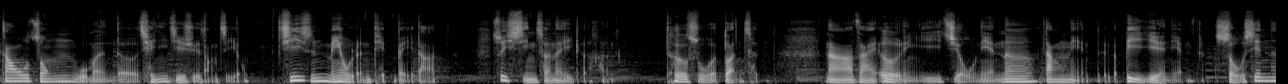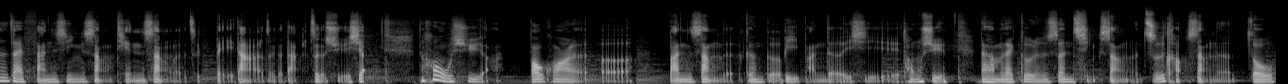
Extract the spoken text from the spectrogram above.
高中我们的前一届学长级哦，其实没有人填北大，所以形成了一个很特殊的断层。那在二零一九年呢，当年这个毕业年，首先呢在繁星上填上了这个北大的这个大这个学校，那后续啊，包括了呃。班上的跟隔壁班的一些同学，那他们在个人申请上呢，职考上呢，都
